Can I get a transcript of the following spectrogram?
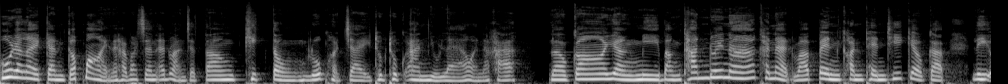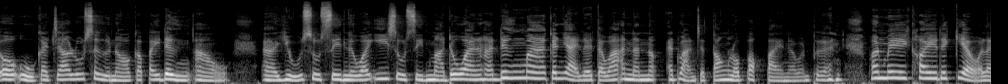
พูดอะไรกันก็ปล่อยนะคะ เพราะฉะนั้นแอดวานจะต้องคลิกตรงรูปหัวใจทุกๆ อันอยู่แล้วนะคะ แล้วก็ยังมีบางท่านด้วยนะ ขนาดว่าเป็นคอนเทนต์ที่เกี่ยวกับลีโออูกับเจ้ารู้สื่อเนาะก็ไปดึงเอาอยู่ซูซินหรือว่าอีซูซินมาด้วยนะคะ ดึงมากันใหญ่เลยแต่ว่าอันนั้นแอดวานจะต้องลบออกไปนะเพื่อนๆเพราะมันไม่ค่อยได้เกี่ยวอะไร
